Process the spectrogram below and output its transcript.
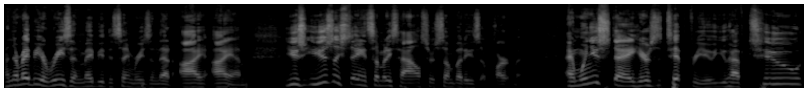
and there may be a reason, maybe the same reason that I, I am, you usually stay in somebody's house or somebody's apartment. And when you stay, here's a tip for you you have two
